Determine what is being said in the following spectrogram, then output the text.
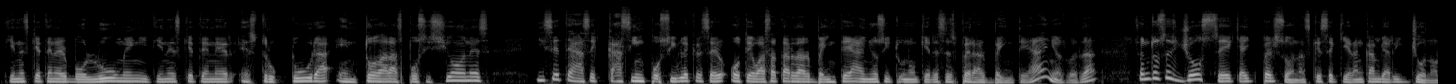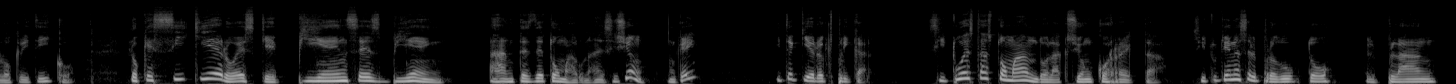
tienes que tener volumen y tienes que tener estructura en todas las posiciones y se te hace casi imposible crecer o te vas a tardar 20 años si tú no quieres esperar 20 años, ¿verdad? Entonces yo sé que hay personas que se quieran cambiar y yo no lo critico. Lo que sí quiero es que pienses bien antes de tomar una decisión, ¿ok? Y te quiero explicar. Si tú estás tomando la acción correcta, si tú tienes el producto, el plan,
